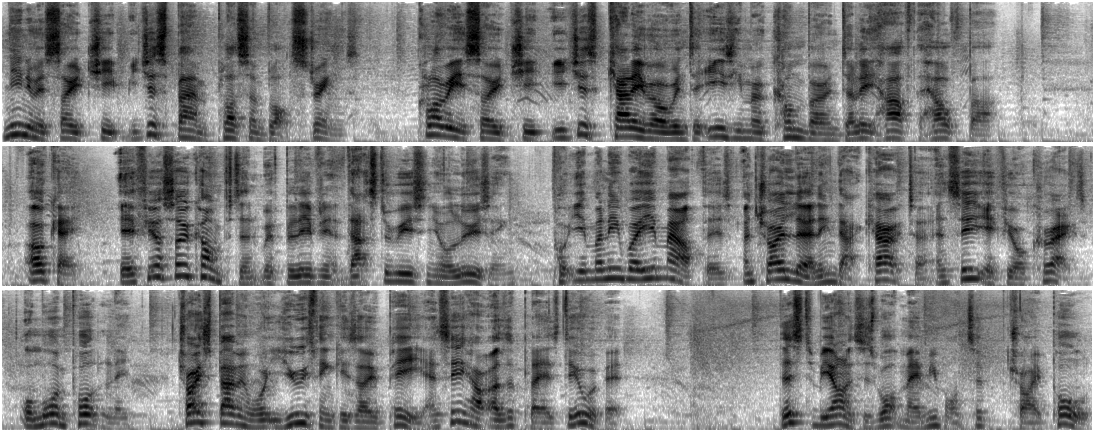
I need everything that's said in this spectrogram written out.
Nina is so cheap, you just spam plus and block strings. Chloe is so cheap, you just Cali roll into easy mode combo and delete half the health bar. Okay, if you're so confident with believing that that's the reason you're losing, put your money where your mouth is and try learning that character and see if you're correct. Or more importantly, try spamming what you think is OP and see how other players deal with it. This to be honest is what made me want to try Paul,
